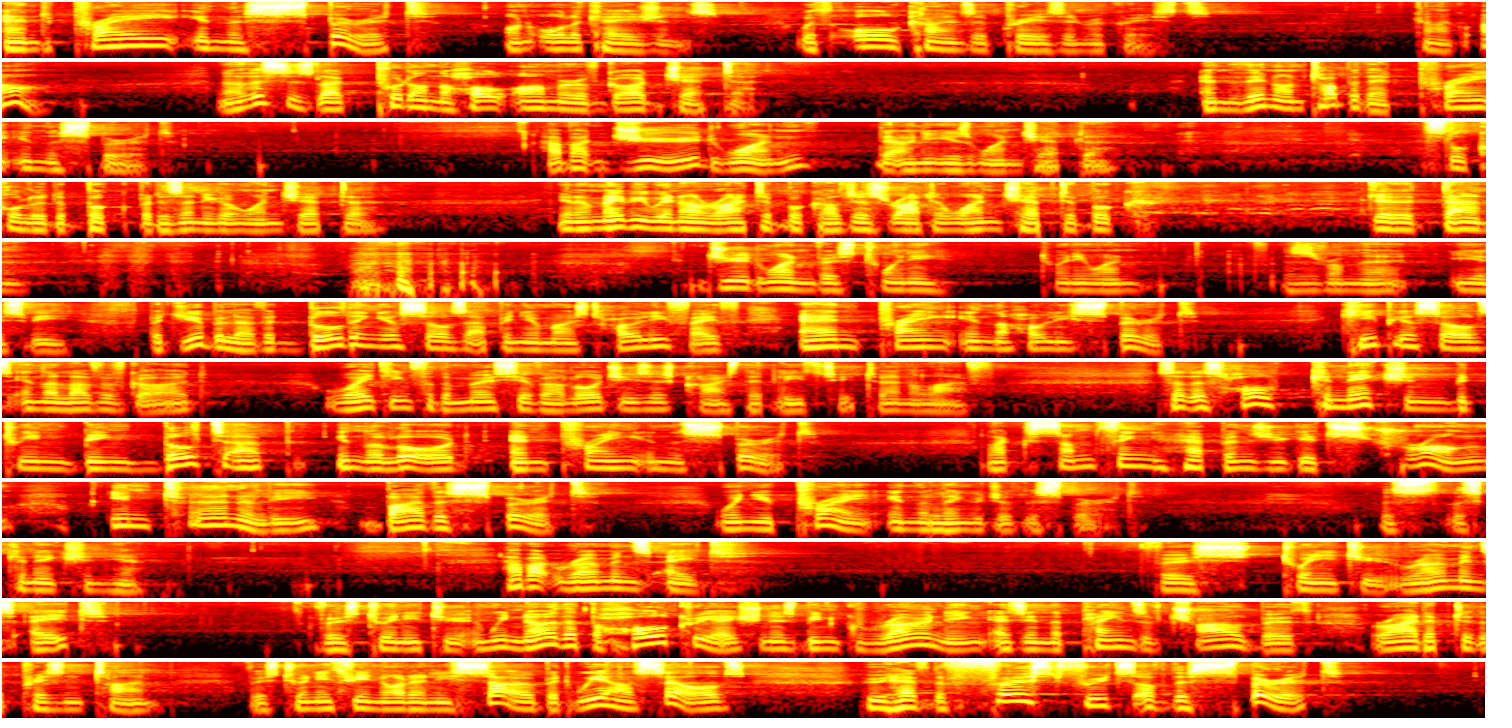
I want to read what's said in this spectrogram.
And pray in the spirit on all occasions with all kinds of prayers and requests. Kind of like, oh. Now this is like put on the whole armor of God chapter. And then on top of that, pray in the Spirit. How about Jude 1? There only is one chapter. I still call it a book, but it's only got one chapter. You know, maybe when I write a book, I'll just write a one chapter book. Get it done. Jude 1, verse 20, 21. This is from the ESV. But you, beloved, building yourselves up in your most holy faith and praying in the Holy Spirit Keep yourselves in the love of God, waiting for the mercy of our Lord Jesus Christ that leads to eternal life. So, this whole connection between being built up in the Lord and praying in the Spirit, like something happens, you get strong internally by the Spirit when you pray in the language of the Spirit. This, this connection here. How about Romans 8? Verse 22. Romans 8, verse 22. And we know that the whole creation has been groaning as in the pains of childbirth right up to the present time. Verse 23 Not only so, but we ourselves who have the first fruits of the Spirit,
